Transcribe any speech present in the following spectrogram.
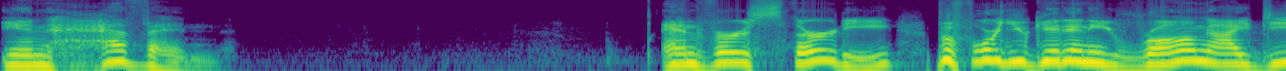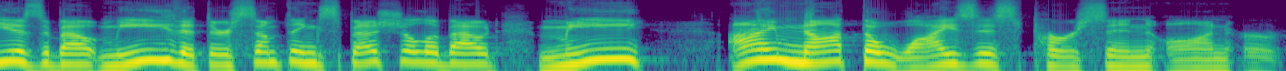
in heaven. And verse 30, before you get any wrong ideas about me, that there's something special about me, I'm not the wisest person on earth.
